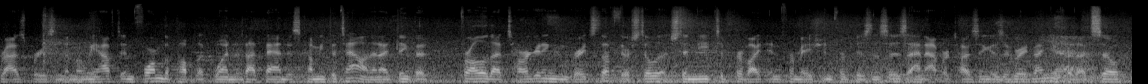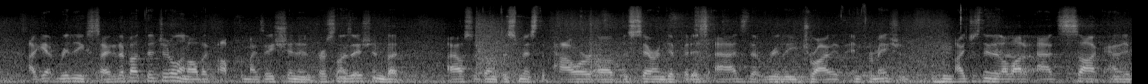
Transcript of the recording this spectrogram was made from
raspberries in them, and we have to inform the public when that band is coming to town. And I think that for all of that targeting and great stuff, there's still just a need to provide information for businesses, and advertising is a great venue for that. So. I get really excited about digital and all the optimization and personalization, but I also don't dismiss the power of the serendipitous ads that really drive information. Mm-hmm. I just think that a lot of ads suck, and it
